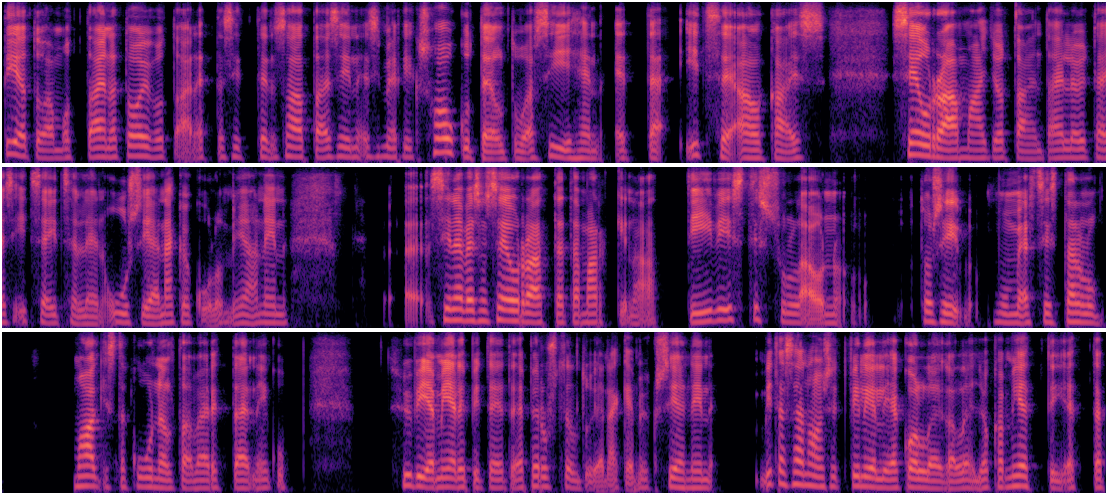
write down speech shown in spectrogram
tietoa, mutta aina toivotaan, että sitten saataisiin esimerkiksi houkuteltua siihen, että itse alkaisi seuraamaan jotain tai löytäisi itse itselleen uusia näkökulmia, niin sinä Vesa seuraat tätä markkinaa tiiviisti. Sulla on tosi mun mielestä siis ollut maagista kuunneltavaa erittäin niin kuin hyviä mielipiteitä ja perusteltuja näkemyksiä, niin mitä sanoisit viljelijäkollegalle, joka miettii, että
